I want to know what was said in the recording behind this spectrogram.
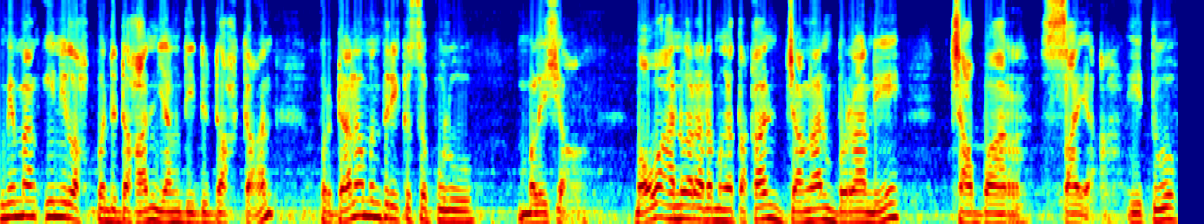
memang inilah pendedahan yang didedahkan Perdana Menteri ke-10 Malaysia bahawa Anwar ada mengatakan jangan berani cabar saya. Itu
